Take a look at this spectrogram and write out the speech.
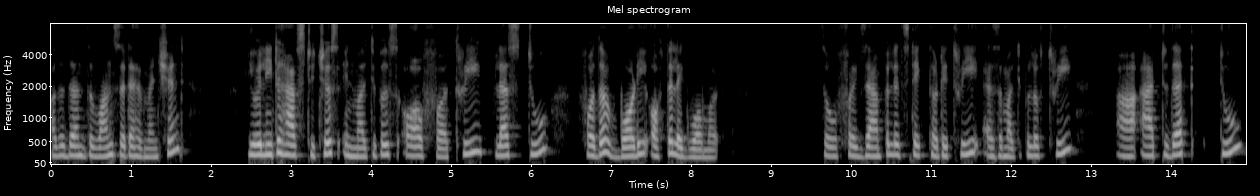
other than the ones that I have mentioned, you will need to have stitches in multiples of uh, 3 plus 2 for the body of the leg warmer. So for example, let's take 33 as a multiple of 3. Uh, add to that 2,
